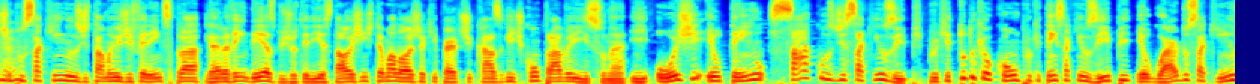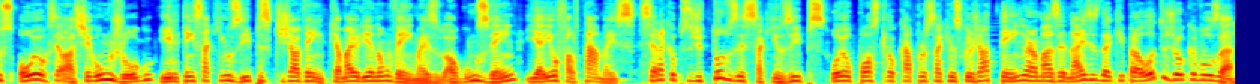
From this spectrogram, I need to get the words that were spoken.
tipos saquinhos de tamanhos diferentes pra galera vender as bijuterias e tal. E a gente tem uma loja aqui perto de casa que a gente comprava isso, né? E hoje eu tenho sacos de saquinho zip, porque tudo que eu compro que tem saquinho zip, eu guardo os saquinhos, ou eu, sei lá, chegou um jogo e ele tem saquinhos zips que já vem, porque a maioria não vem, mas alguns vêm, e aí eu falo, tá, mas será que eu preciso de todos esses saquinhos zips? Ou eu posso trocar por saquinhos que eu já tenho, armazenar esses daqui pra outro jogo que eu vou usar?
